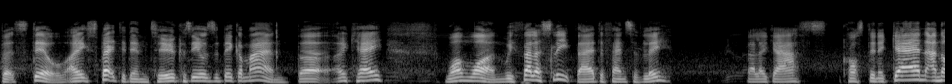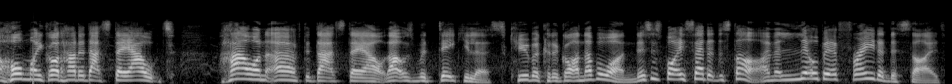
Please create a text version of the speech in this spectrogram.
But still, I expected him to because he was a bigger man. But okay, 1-1. We fell asleep there defensively. Villegas crossed in again. And oh my god, how did that stay out? How on earth did that stay out? That was ridiculous. Cuba could have got another one. This is what I said at the start. I'm a little bit afraid of this side.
